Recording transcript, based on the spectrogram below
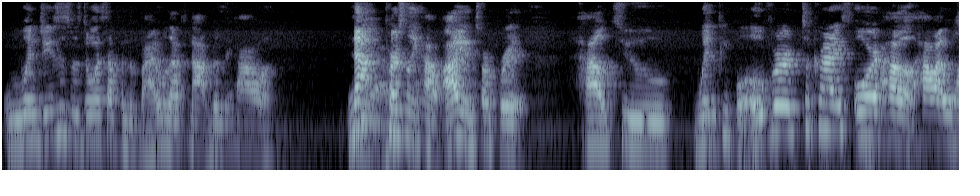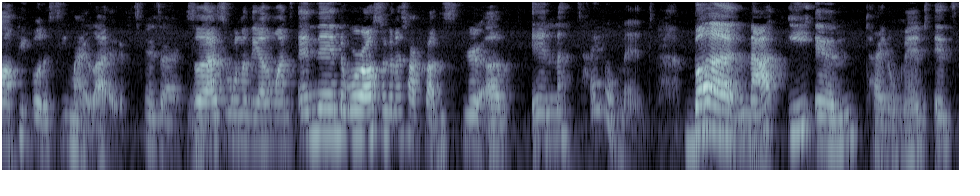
When Jesus was doing stuff in the Bible, that's not really how. Not Yeah. personally how I interpret how to win people over to Christ or how how I want people to see my life. Exactly. So that's one of the other ones. And then we're also going to talk about the spirit of entitlement, but not e entitlement. It's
